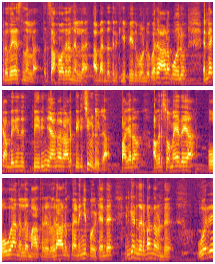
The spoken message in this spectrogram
ബ്രദേഴ്സ് എന്നുള്ള ഒരു സഹോദരൻ എന്നുള്ള ആ ബന്ധത്തിൽ കീപ്പ് ചെയ്ത് കൊണ്ട് ഒരാളെ പോലും എന്റെ കമ്പനിയിൽ നിന്ന് പിരിഞ്ഞ് ഞാൻ ഒരാളെ പിരിച്ചു വിടില്ല. പകരം അവർ സ്വമേധയാ പോവുക എന്നുള്ളത് മാത്രമേ ഉള്ളൂ. ഒരാളും പിണങ്ങിപ്പോയിട്ട് എന്റെ എനിക്കൊരു നിർബന്ധമുണ്ട്. ഒരു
